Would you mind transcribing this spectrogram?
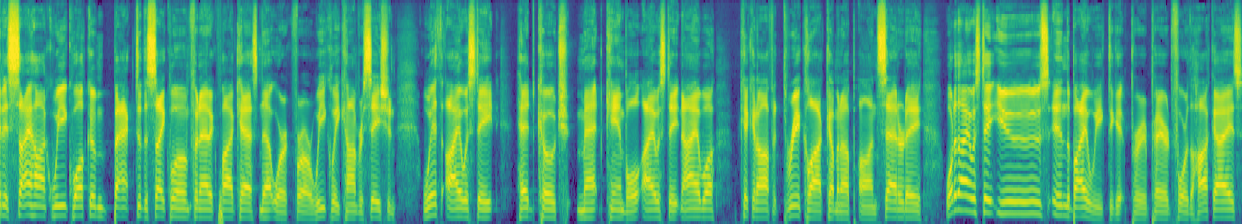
It is Cyhawk Week. Welcome back to the Cyclone Fanatic Podcast Network for our weekly conversation with Iowa State head coach Matt Campbell. Iowa State and Iowa kick it off at 3 o'clock coming up on Saturday. What did Iowa State use in the bye week to get prepared for the Hawkeyes?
